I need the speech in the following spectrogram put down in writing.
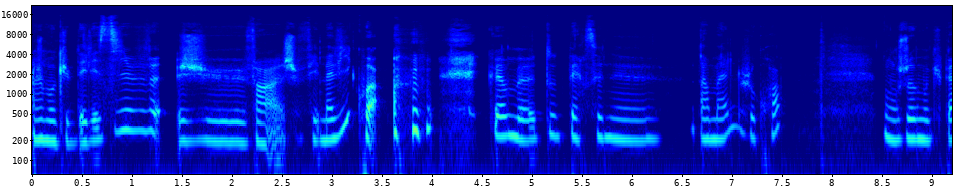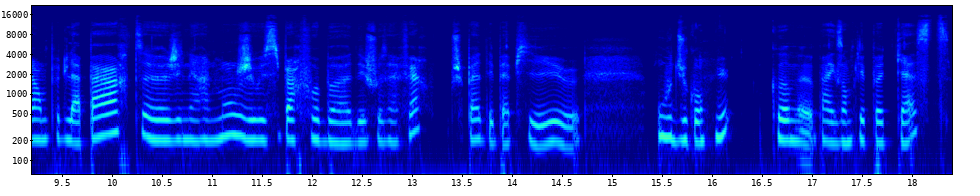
Je m'occupe des lessives, je, enfin, je fais ma vie quoi, comme toute personne normale, je crois. Donc je dois m'occuper un peu de l'appart. Euh, généralement, j'ai aussi parfois bah, des choses à faire. Je sais pas, des papiers euh, ou du contenu, comme euh, par exemple les podcasts.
